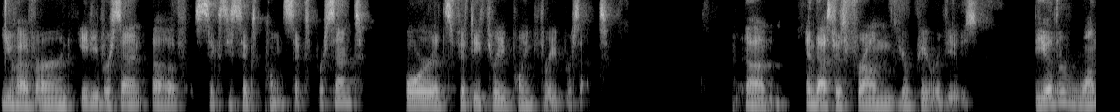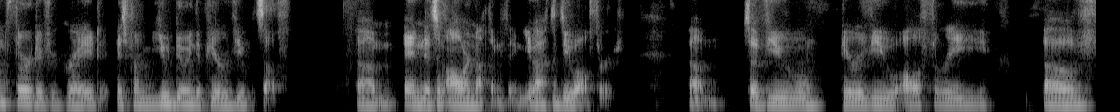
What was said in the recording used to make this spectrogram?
you have earned 80% of 66.6%, or it's 53.3%. Um, and that's just from your peer reviews. The other one third of your grade is from you doing the peer review itself. Um, and it's an all or nothing thing. You have to do all three. Um, so if you peer review all three of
